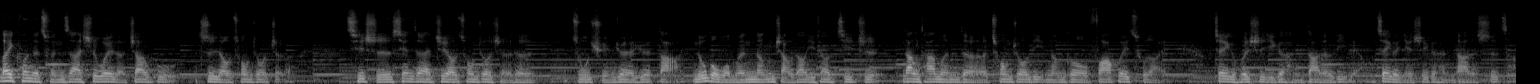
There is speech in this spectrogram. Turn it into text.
赖坤的存在是为了照顾自由创作者。其实现在自由创作者的族群越来越大如果我们能找到一套机制让他们的创作力能够发挥出来这个会是一个很大的力量这个也是一个很大的市场。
